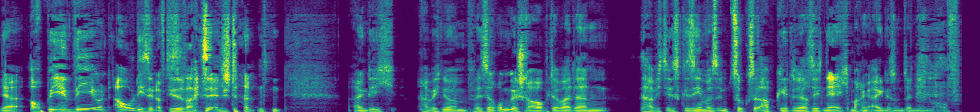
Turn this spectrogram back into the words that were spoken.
Ja, auch BMW und Audi sind auf diese Weise entstanden. Eigentlich habe ich nur ein bisschen rumgeschraubt, aber dann habe ich das gesehen, was im Zug so abgeht und dachte ich, nee, ich mache ein eigenes Unternehmen auf.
